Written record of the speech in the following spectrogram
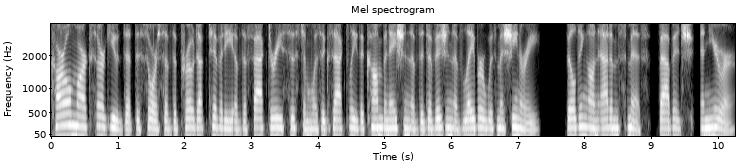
Karl Marx argued that the source of the productivity of the factory system was exactly the combination of the division of labor with machinery, building on Adam Smith, Babbage, and Ure.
